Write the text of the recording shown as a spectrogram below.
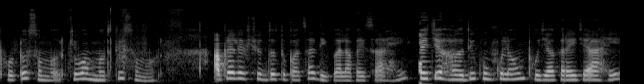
फोटोसमोर किंवा मूर्तीसमोर आपल्याला एक शुद्ध तुपाचा दिवा लावायचा आहे. त्याची हळदी कुंकू लावून पूजा करायची आहे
